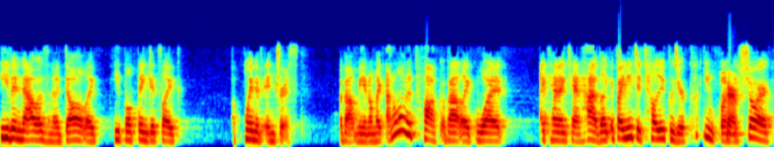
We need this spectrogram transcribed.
even now as an adult, like people think it's like a point of interest about me, and I'm like, I don't want to talk about like what I can and can't have. Like if I need to tell you because you're cooking for sure. me, sure,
